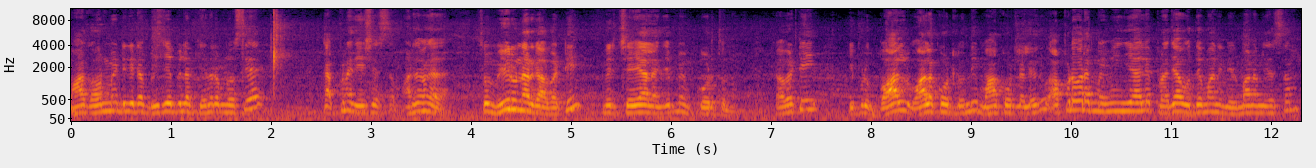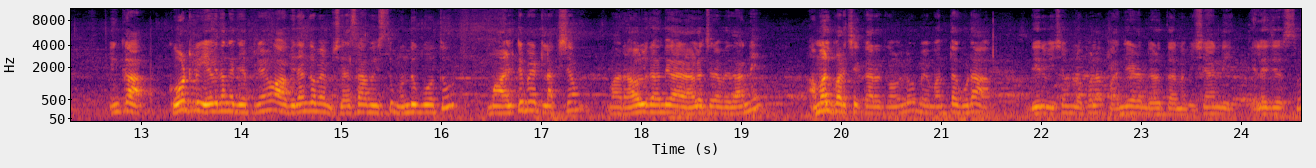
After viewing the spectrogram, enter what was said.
మా గవర్నమెంట్ గిట్ట బీజేపీలో కేంద్రంలో వస్తే తక్కువ చేసేస్తాం. అర్థం కదా? సో మీరున్నారు కాబట్టి మీరు చేయాలని చెప్పి మేము కోరుతున్నాం. కాబట్టి ఇప్పుడు బాల్ వాళ్ళ కోట్లు ఉంది మా కోట్ల లేదు. అప్పటి వరకు మేము ఏం చేయాలి? ప్రజా ఉద్యమాన్ని నిర్మాణం చేస్తాం. ఇంకా కోట్లు ఏ విధంగా చెప్పినాయో ఆ విధంగా మేము శిరసాగిస్తూ ముందుకు పోతూ మా అల్టిమేట్ లక్ష్యం మా రాహుల్ గాంధీ గారి ఆలోచన విధాన్ని అమలు పరిచే కార్యక్రమంలో మేమంతా కూడా దీని విషయం లోపల పనిచేయడం జరుగుతున్న విషయాన్ని తెలియజేస్తూ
